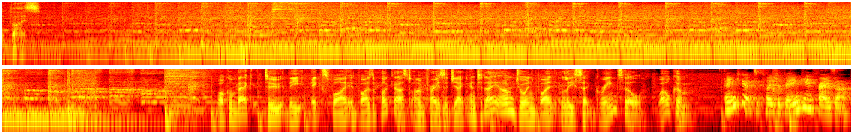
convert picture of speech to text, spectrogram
advice. Welcome back to the XY Advisor Podcast. I'm Fraser Jack, and today I'm joined by Lisa Greensill. Welcome. Thank you. It's a pleasure being here, Fraser.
